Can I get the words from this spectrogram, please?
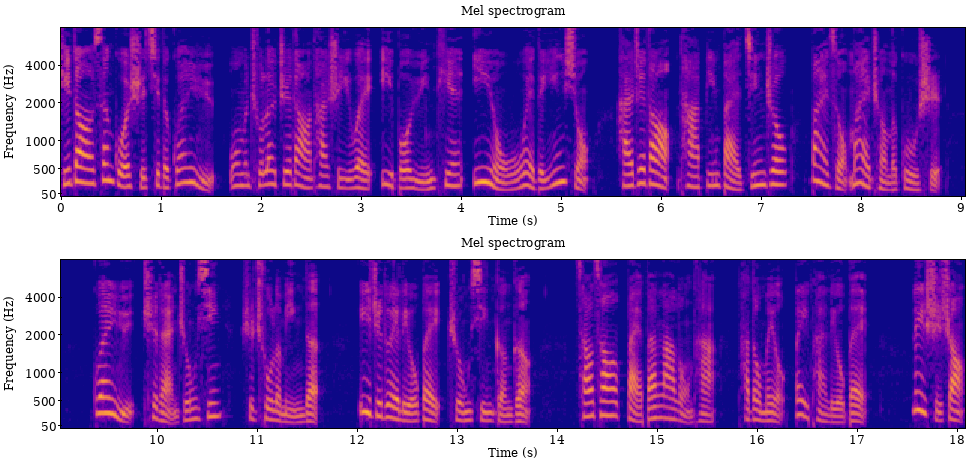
提到三国时期的关羽，我们除了知道他是一位义薄云天、英勇无畏的英雄，还知道他兵败荆州、败走麦城的故事。关羽赤胆忠心，是出了名的，一直对刘备忠心耿耿。曹操百般拉拢他，他都没有背叛刘备。历史上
